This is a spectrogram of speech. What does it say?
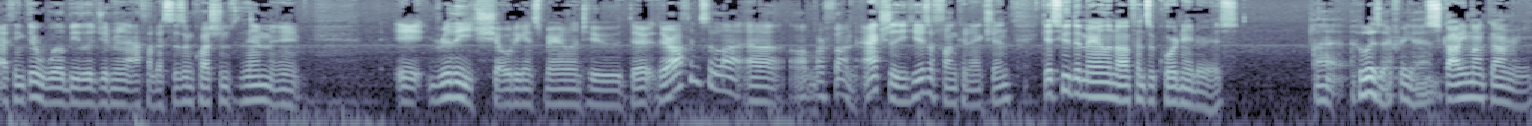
I think there will be legitimate athleticism questions with him, and it, it really showed against Maryland too. Their their offense a lot uh, a lot more fun. Actually, here's a fun connection. Guess who the Maryland offensive coordinator is? Uh, who is it? I forget. Scottie Montgomery.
